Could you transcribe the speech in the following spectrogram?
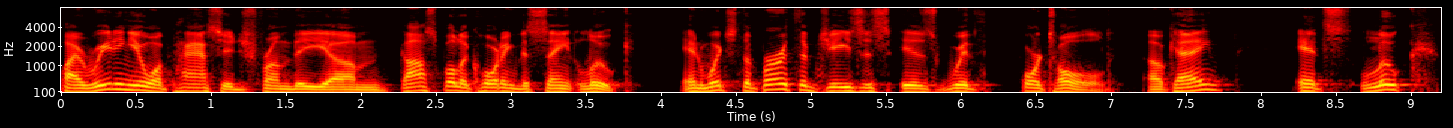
by reading you a passage from the um, Gospel according to St. Luke, in which the birth of Jesus is with foretold. Okay? It's Luke,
